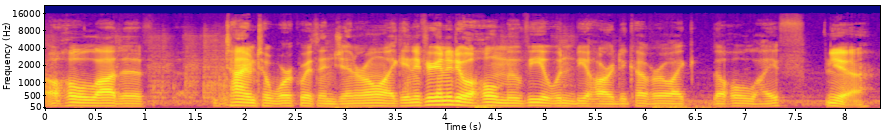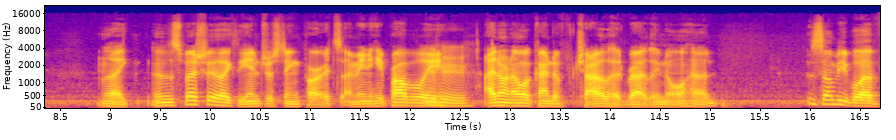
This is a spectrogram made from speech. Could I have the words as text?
a whole lot of time to work with in general. Like, and if you're gonna do a whole movie, it wouldn't be hard to cover like the whole life. Yeah. Like especially like the interesting parts. I mean, he probably Mhm. I don't know what kind of childhood Bradley Nowell had. Some people have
